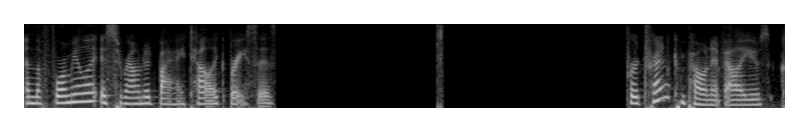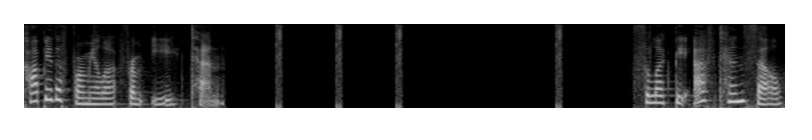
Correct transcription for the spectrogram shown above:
and the formula is surrounded by italic braces. For trend component values, copy the formula from E10. Select the F10 cell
